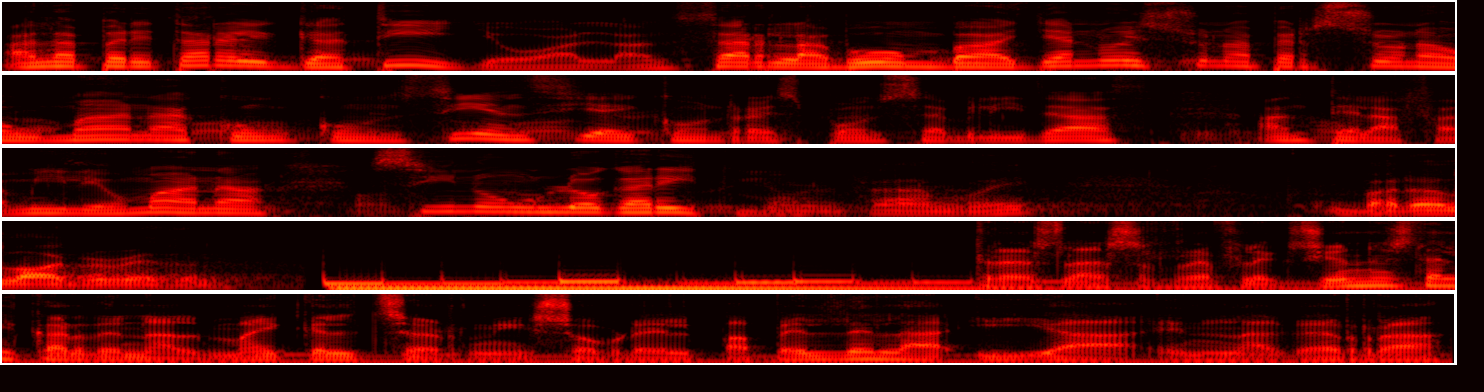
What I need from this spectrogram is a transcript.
al apretar el gatillo, al lanzar la bomba, ya no es una persona humana con conciencia y con responsabilidad ante la familia humana, sino un logaritmo. Tras las reflexiones del cardenal Michael Czerny sobre el papel de la IA en la guerra,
